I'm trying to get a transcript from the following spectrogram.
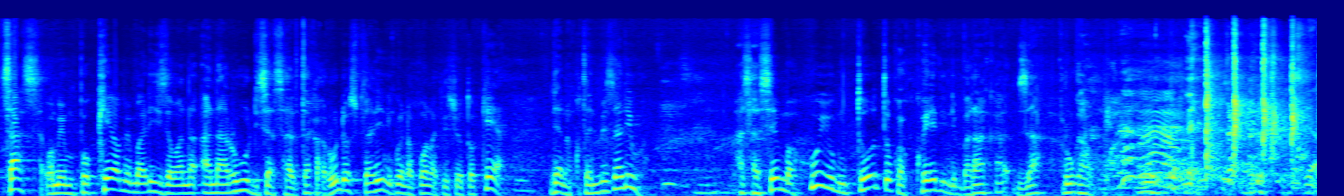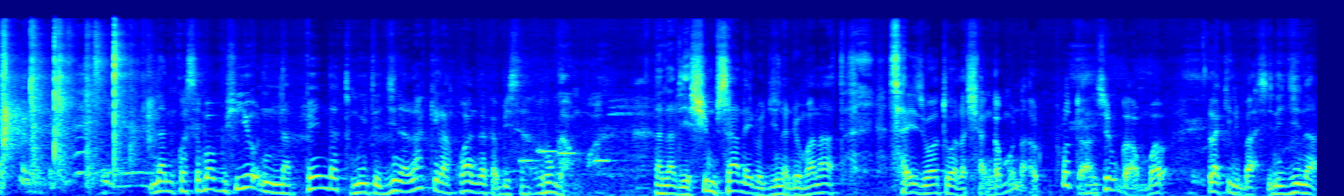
Sasa wamempokea, wamemaliza, wana, anarudi sasa, alitaka arudi hospitalini kwenda kuona kilichotokea, ndio anakuta nimezaliwa. Sasa sema huyu mtoto kwa kweli ni baraka za Rugambwa. yeah. Na ni kwa sababu hiyo napenda tumwite jina lake la kwanza kabisa Rugambwa, na naliheshimu sana hilo jina, ndio maana hata saizi watu wanashanga mbona Protas Rugambwa, lakini basi ni jina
